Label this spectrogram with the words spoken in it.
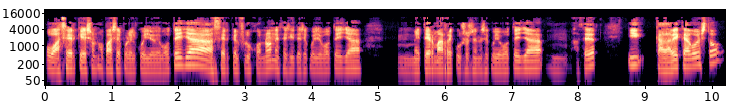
o hacer que eso no pase por el cuello de botella, hacer que el flujo no necesite ese cuello de botella, meter más recursos en ese cuello de botella, mm, hacer. Y cada vez que hago esto,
